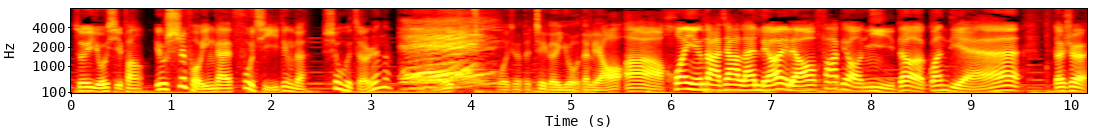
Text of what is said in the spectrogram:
作为游戏方又是否应该负起一定的社会责任呢？哎，我觉得这个有的聊啊，欢迎大家来聊一聊，发表你的观点。但是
